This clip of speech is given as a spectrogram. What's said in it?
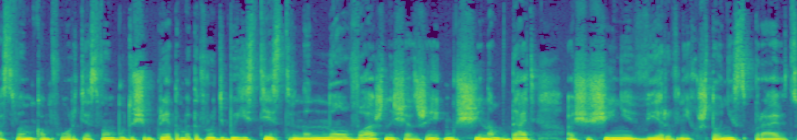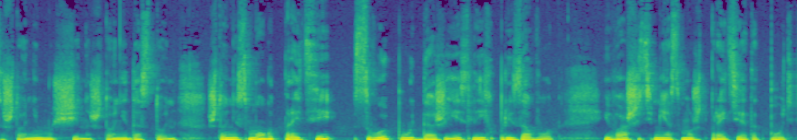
о своем комфорте, о своем будущем. При этом это вроде бы естественно, но важно сейчас же мужчинам дать ощущение веры в них, что они справятся, что они мужчины, что они достойны, что они смогут пройти свой путь, даже если их призовут. И ваша семья сможет пройти этот путь.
